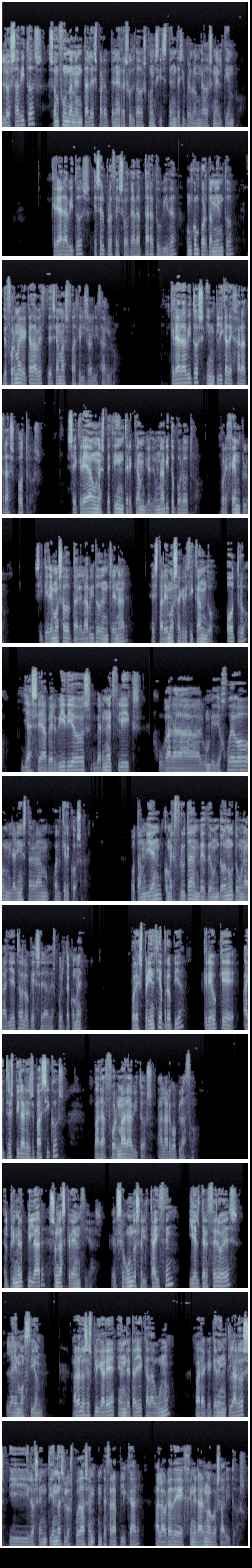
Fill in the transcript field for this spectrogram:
Los hábitos son fundamentales para obtener resultados consistentes y prolongados en el tiempo. Crear hábitos es el proceso de adaptar a tu vida un comportamiento de forma que cada vez te sea más fácil realizarlo. Crear hábitos implica dejar atrás otros. Se crea una especie de intercambio de un hábito por otro. Por ejemplo, si queremos adoptar el hábito de entrenar, estaremos sacrificando otro, ya sea ver vídeos, ver Netflix, jugar a algún videojuego, mirar Instagram, cualquier cosa. O también comer fruta en vez de un donut o una galleta o lo que sea después de comer. Por experiencia propia, creo que hay tres pilares básicos para formar hábitos a largo plazo. El primer pilar son las creencias, el segundo es el kaizen y el tercero es la emoción. Ahora los explicaré en detalle cada uno para que queden claros y los entiendas y los puedas em-, empezar a aplicar a la hora de generar nuevos hábitos.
